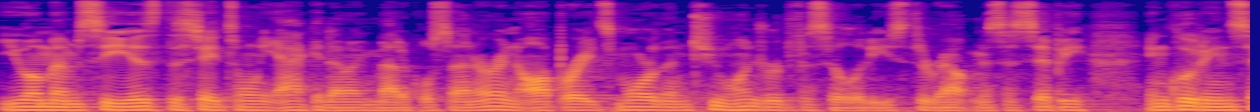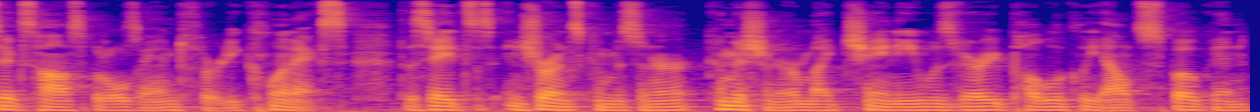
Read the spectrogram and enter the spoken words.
UMMC is the state's only academic medical center and operates more than 200 facilities throughout Mississippi, including six hospitals and 30 clinics. The state's insurance commissioner, commissioner Mike Chaney, was very publicly outspoken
